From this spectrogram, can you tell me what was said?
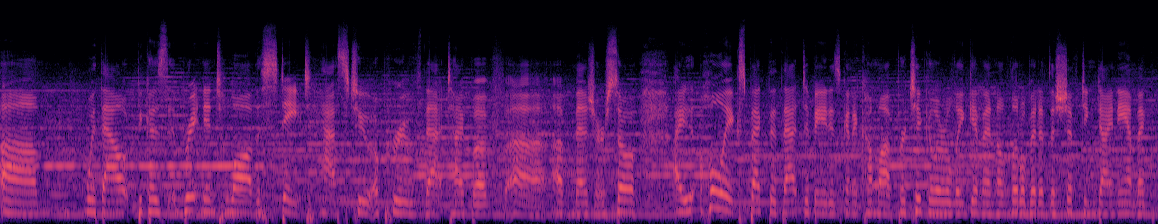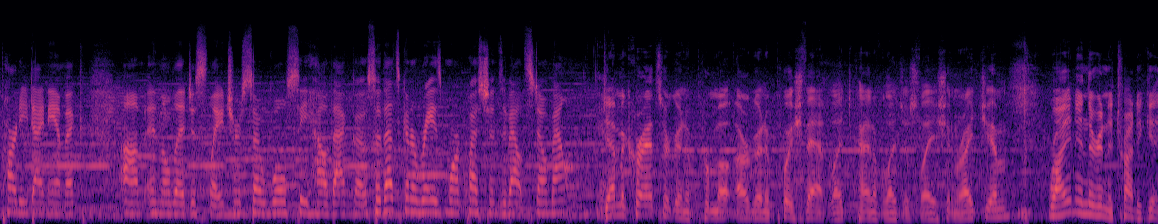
Um, without because written into law the state has to approve that type of, uh, of measure. So i wholly expect that that debate is going to come up particularly given a little bit of the shifting dynamic party dynamic um, in the legislature. So we'll see how that goes. So that's going to raise more questions about stone mountain. Democrats are going to promote, are going to push that le- kind of legislation, right, Jim? Right, and they're going to try to get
